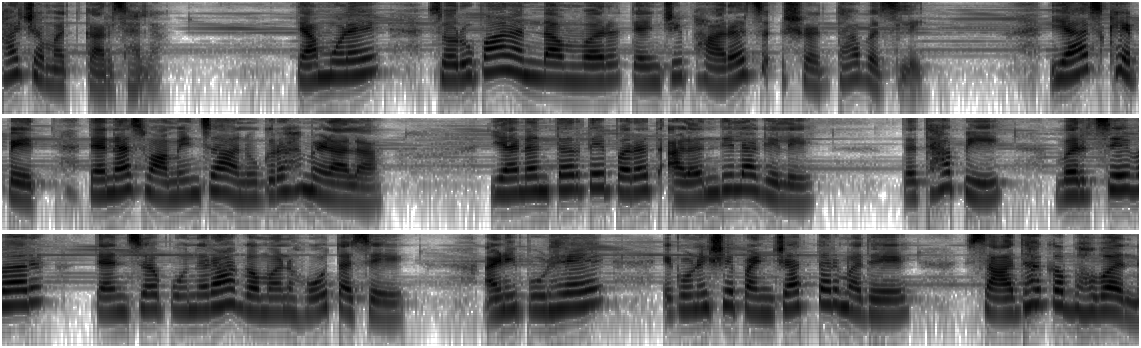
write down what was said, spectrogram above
हा चमत्कार झाला. त्यामुळे स्वरूपानंदांवर त्यांची फारच श्रद्धा बसली. याच खेपेत त्यांना स्वामींचा अनुग्रह मिळाला. यानंतर ते परत आळंदीला गेले. तथापि वरचेवर त्यांचं पुनरागमन होत असे आणि पुढे एकोणीसशे पंच्याहत्तरमध्ये साधक भवन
